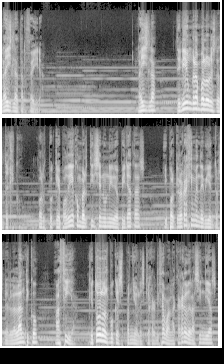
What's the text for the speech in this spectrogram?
la isla Terceira. La isla tenía un gran valor estratégico, porque podía convertirse en un nido de piratas y porque el régimen de vientos en el Atlántico hacía que todos los buques españoles que realizaban la carrera de las Indias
